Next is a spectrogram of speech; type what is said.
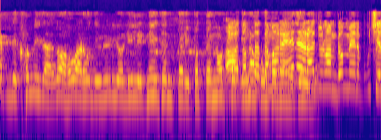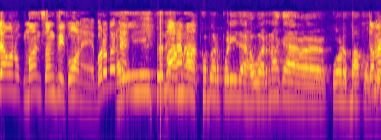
એક દી ખમી જાય તો હવાર સુધી વીડિયો ડિલીટ નહીં થાય તારી પત્તર નોટ તમારે હે ને રાજુલામ ગમે એને પૂછી લેવાનું મન સંઘવી કોણ હે બરોબર ને? ખબર પડી જાય સવાર ના કે કોણ બાપો તમે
